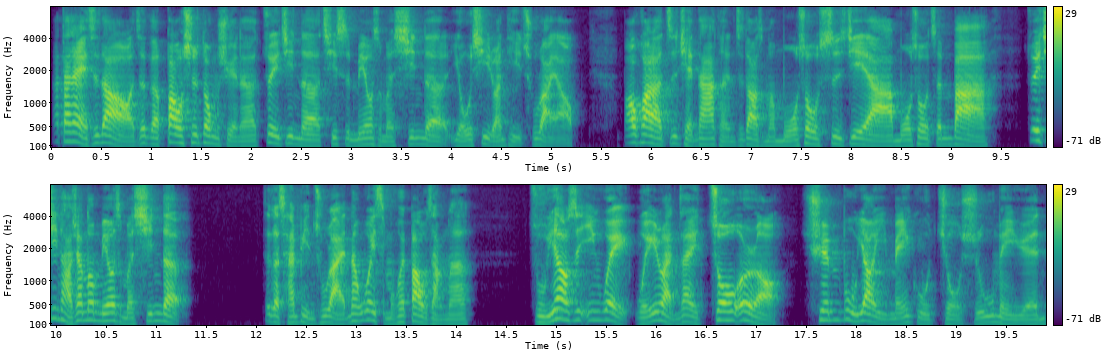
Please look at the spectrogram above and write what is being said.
那大家也知道哦，这个暴视洞穴呢，最近呢其实没有什么新的游戏软体出来哦，包括了之前大家可能知道什么魔兽世界啊、魔兽争霸啊，最近好像都没有什么新的这个产品出来。那为什么会暴涨呢？主要是因为微软在周二哦宣布要以每股九十五美元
